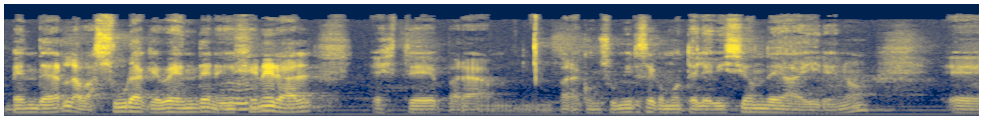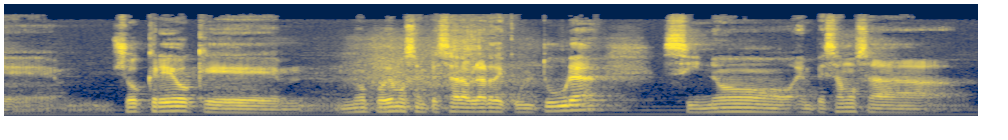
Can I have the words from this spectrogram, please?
vender la basura que venden en general este, para, para consumirse como televisión de aire. ¿no? Eh, yo creo que no podemos empezar a hablar de cultura si no empezamos a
